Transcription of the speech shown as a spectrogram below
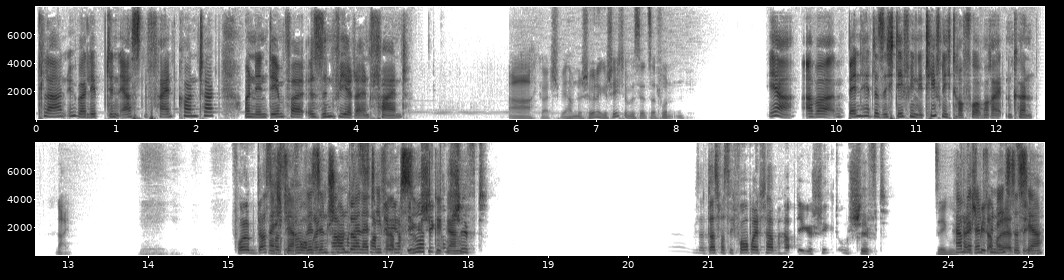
Plan überlebt den ersten Feindkontakt und in dem Fall sind wir dein Feind. Ach Quatsch, wir haben eine schöne Geschichte bis jetzt erfunden. Ja, aber Ben hätte sich definitiv nicht darauf vorbereiten können. Vor allem das, Weil was ich glaube, wir sind schon habe, relativ ihr, absurd gegangen. Das, was ich vorbereitet habe, habt ihr geschickt um Shift. Sehr gut. Haben Kann wir dann für nächstes Jahr.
